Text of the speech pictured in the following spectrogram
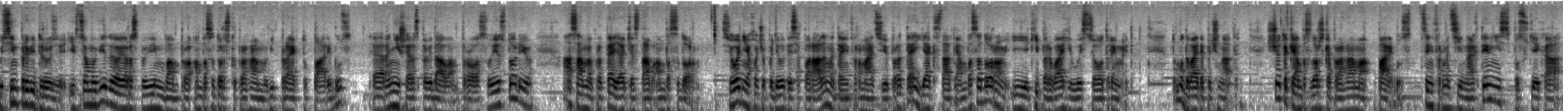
Усім привіт, друзі! І в цьому відео я розповім вам про амбасадорську програму від проекту Paribus. Е, Раніше я розповідав вам про свою історію, а саме про те, як я став амбасадором. Сьогодні я хочу поділитися порадами та інформацією про те, як стати амбасадором і які переваги ви з цього отримаєте. Тому давайте починати. Що таке амбасадорська програма Paribus? Це інформаційна активність, по суті, яка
